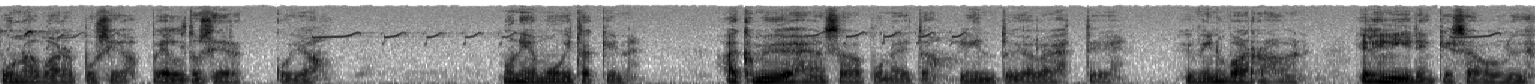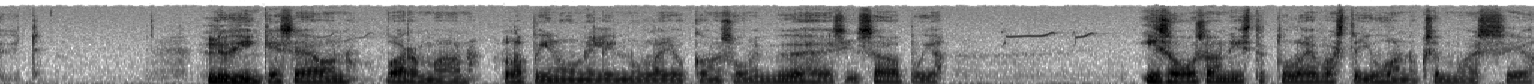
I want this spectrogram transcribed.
Punavarpusia, peltosirkkuja, monia muitakin aika myöhään saapuneita lintuja lähtee hyvin varhain, eli niiden kesä on lyhyt. Lyhin kesä on varmaan lapinuunilinnulla, joka on Suomen myöhäisin saapuja – Iso osa niistä tulee vasta juhannuksen maissa ja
